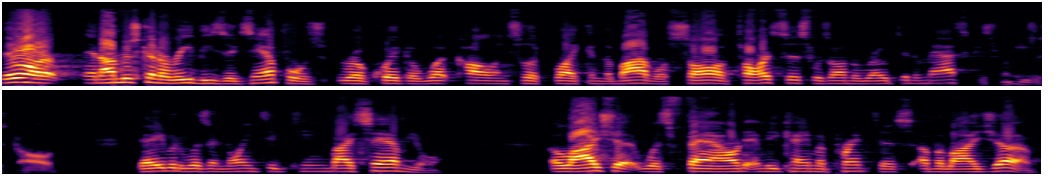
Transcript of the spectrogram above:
There are, and I'm just going to read these examples real quick of what callings looked like in the Bible. Saul of Tarsus was on the road to Damascus when he was called. David was anointed king by Samuel. Elisha was found and became apprentice of Elijah.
